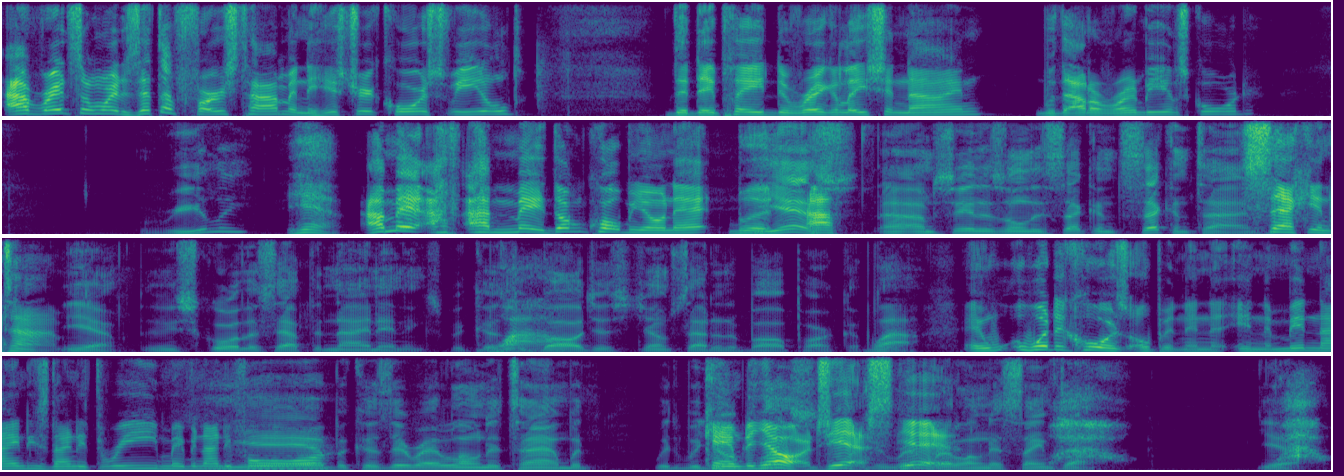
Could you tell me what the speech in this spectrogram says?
I've read somewhere. Is that the first time in the history of Coors Field that they played the regulation nine without a run being scored? Really? Yeah, I may. I, I may. Don't quote me on that, but yes, I, I'm seeing this only second second time. Second time. Yeah, we scoreless after nine innings because Wow. the ball just jumps out of the ballpark. Up Wow. And what did Coors open in the in the mid nineties, ninety three, maybe '94? Yeah, because they're right along the time with with, with Camden. Yards, yes, right, yeah. right along that same time. Yeah, Wow.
